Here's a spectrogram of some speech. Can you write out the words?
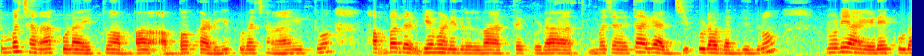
ತುಂಬ ಚೆನ್ನಾಗಿ ಕೂಡ ಇತ್ತು. ಹಬ್ಬ, ಹಬ್ಬಕ್ಕೆ ಅಡುಗೆ ಕೂಡ ಚೆನ್ನಾಗಿತ್ತು. ಹಬ್ಬದ ಅಡುಗೆ ಮಾಡಿದ್ರಲ್ವ ಅತ್ತೆ ಕೂಡ, ತುಂಬ ಚೆನ್ನಾಗಿತ್ತು. ಹಾಗೆ ಅಜ್ಜಿ ಕೂಡ ಬಂದಿದ್ದರು ನೋಡಿ ಆ ಎಡೆ ಕೂಡ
